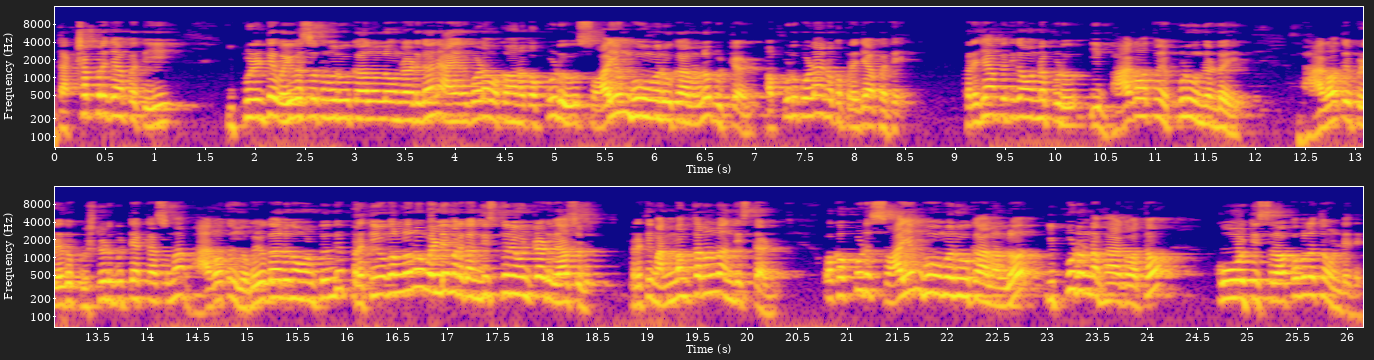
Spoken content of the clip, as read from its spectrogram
దక్ష ప్రజాపతి ఇప్పుడంటే వైవస్వత మరువు కాలంలో ఉన్నాడు కానీ ఆయన కూడా ఒకనొకప్పుడు స్వయంభూ మరువు కాలంలో పుట్టాడు. అప్పుడు కూడా ఆయన ఒక ప్రజాపతి. ప్రజాపతిగా ఉన్నప్పుడు ఈ భాగవతం ఎప్పుడు ఉందండో భాగవతం ఇప్పుడు ఏదో కృష్ణుడు పుట్టాక కాసుమా భాగవతం యుగయుగాలుగా ఉంటుంది. ప్రతి యుగంలోనూ మళ్ళీ మనకు అందిస్తూనే ఉంటాడు వ్యాసుడు. ప్రతి మన్వంతరంలో అందిస్తాడు. ఒకప్పుడు స్వయంభూ కాలంలో ఇప్పుడున్న భాగవతం కోటి శ్లోకములతో ఉండేదిట.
